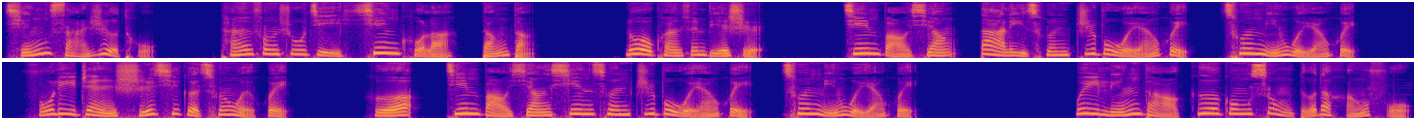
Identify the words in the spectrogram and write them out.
情洒热土。谭峰书记辛苦了，等等。落款分别是：金宝乡大利村支部委员会村民委员会、福利镇十七个村委会和金宝乡新村支部委员会村民委员会。为领导歌功颂德的横幅，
